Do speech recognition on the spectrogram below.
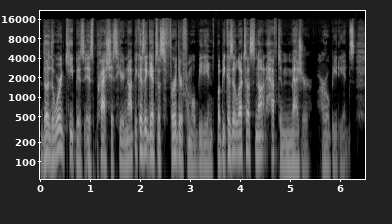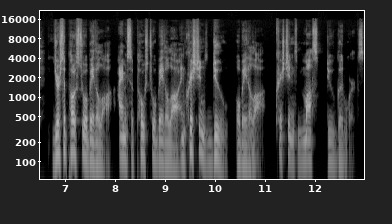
The, the word keep is, is precious here, not because it gets us further from obedience, but because it lets us not have to measure our obedience. You're supposed to obey the law. I am supposed to obey the law. And Christians do obey the law. Christians must do good works.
